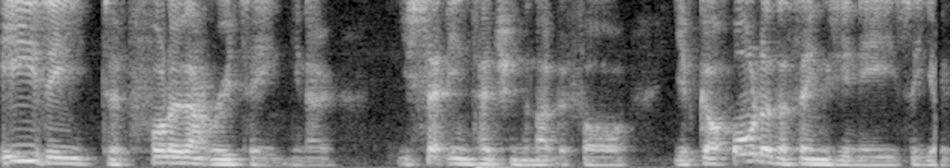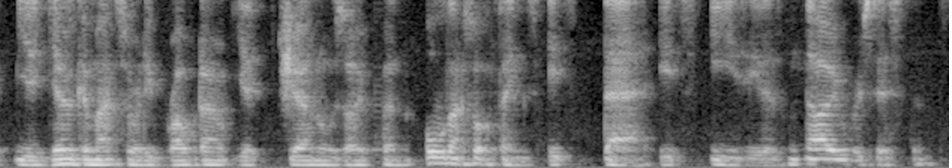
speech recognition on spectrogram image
easy to follow that routine. You know, you set the intention the night before. You've got all of the things you need. So your, your yoga mat's already rolled out, your journal's open, all that sort of things. It's there. It's easy. There's no resistance.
